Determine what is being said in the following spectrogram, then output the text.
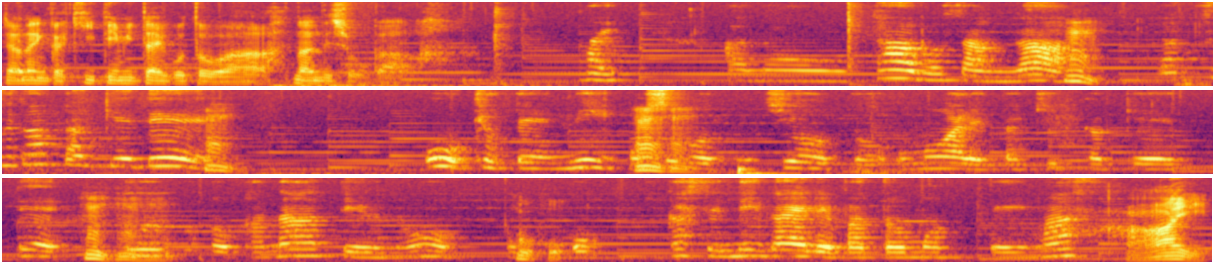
じゃあ何か聞いてみたいことは何でしょうか？い。はい。あのターボさんがうん。八ヶ岳で、うんを拠点にお仕事しようと思われたきっかけってうんどういうことかなっていうのをお聞かせ願えればと思っています。はい。はい。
